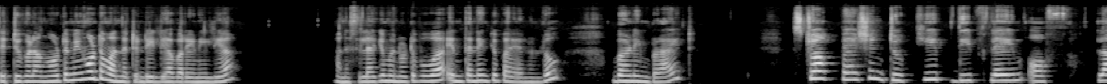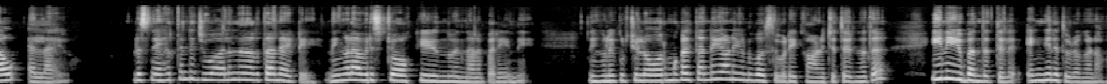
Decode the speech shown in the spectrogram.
തെറ്റുകൾ അങ്ങോട്ടും ഇങ്ങോട്ടും വന്നിട്ടുണ്ട് ഇല്ല പറയണില്ല മനസ്സിലാക്കി മുന്നോട്ട് പോവുക എന്ന് തന്നെ എനിക്ക് പറയാനുള്ളൂ. Burning bright stoke passion to keep the flame of love alive ഇവിടെ സ്നേഹത്തിന്റെ ജ്വാല നിലനിർത്താനായിട്ടേ നിങ്ങളെ അവർ സ്റ്റോക്ക് ചെയ്യുന്നു എന്നാണ് പറയുന്നത് നിങ്ങളെക്കുറിച്ചുള്ള ഓർമ്മകൾ തന്നെയാണ് യൂണിവേഴ്സ് ഇവിടെ കാണിച്ചു തരുന്നത്. ഇനി ഈ ബന്ധത്തിൽ എങ്ങനെ തുടങ്ങണം?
